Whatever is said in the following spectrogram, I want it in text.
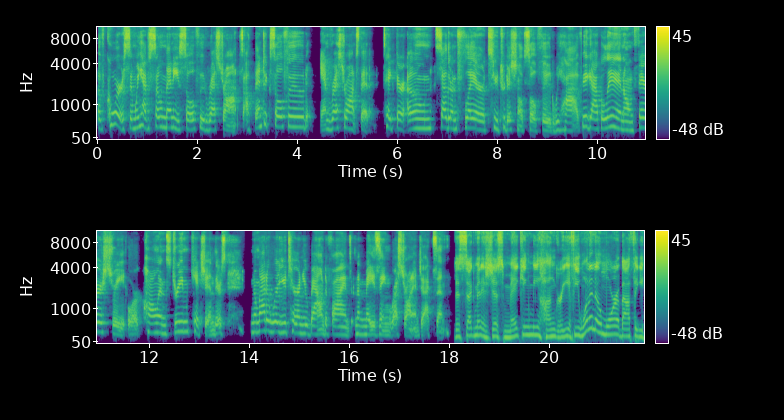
Of course. And we have so many soul food restaurants, authentic soul food, and restaurants that take their own Southern flair to traditional soul food. We have Big Apple Inn on Farish Street or Collins Dream Kitchen. There's no matter where you turn, you're bound to find an amazing restaurant in Jackson. This segment is just making me hungry. If you want to know more about the,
